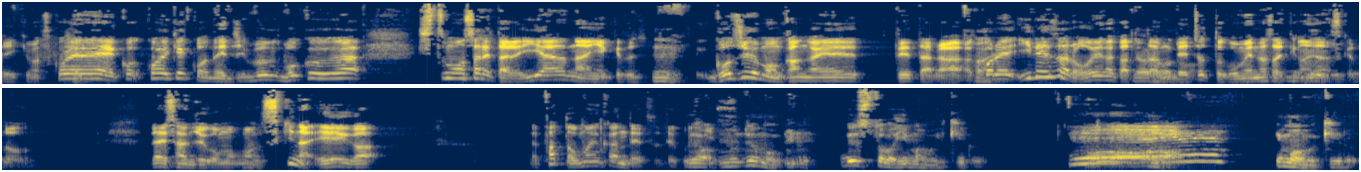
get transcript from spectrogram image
じゃあ行きます。これね、ここれ結構ね、自分、僕が質問されたら嫌なんやけど、うん。50問考えてたら、はいこれ入れざるを得なかったんで、ちょっとごめんなさいって感じなんですけど、第35問は好きな映画。パッと思い浮かんだやつでいや、もうでも、ベストは今を生きる。へ今を生きる。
